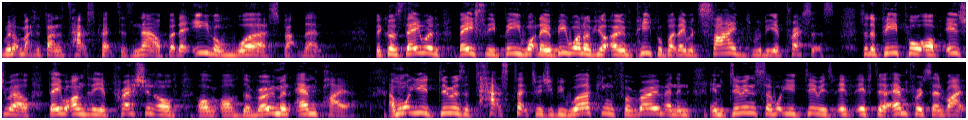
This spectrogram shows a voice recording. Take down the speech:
we're not massive fans of tax collectors now, but they're even worse back then because they would basically be what they would be one of your own people, but they would side with the oppressors. So the people of Israel, they were under the oppression of, of, of the Roman Empire. And what you do as a tax collector is you'd be working for Rome, and in, in doing so, what you do is if, if the emperor said, right,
